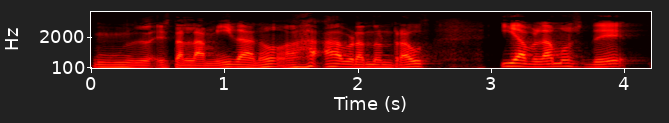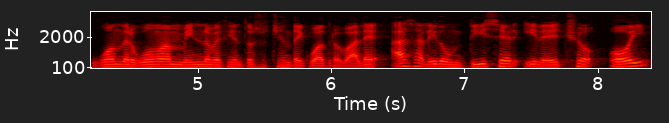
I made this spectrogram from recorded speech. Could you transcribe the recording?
mm, esta lamida, ¿no? A, Brandon Routh. Y hablamos de Wonder Woman 1984, ¿vale? Ha salido un teaser y de hecho hoy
